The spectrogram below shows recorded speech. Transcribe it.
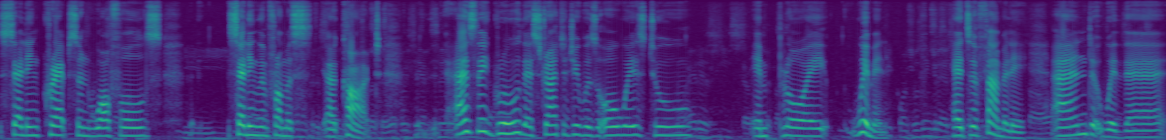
selling crepes and waffles, selling them from a, a cart. As they grew, their strategy was always to employ women, heads of family, and with their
